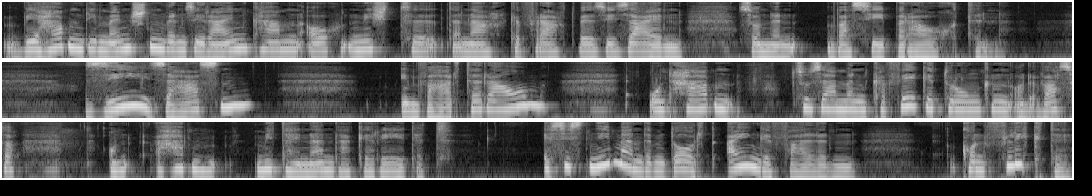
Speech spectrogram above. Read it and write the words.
Wir haben die Menschen, wenn sie reinkamen, auch nicht äh, danach gefragt, wer sie seien, sondern was sie brauchten. Sie saßen im Warteraum und haben zusammen Kaffee getrunken oder Wasser und haben miteinander geredet. Es ist niemandem dort eingefallen, Konflikte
